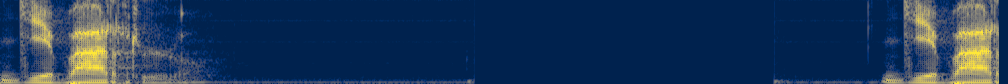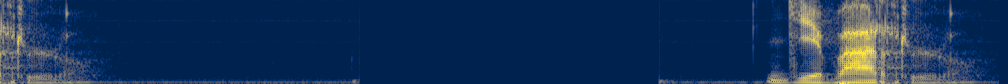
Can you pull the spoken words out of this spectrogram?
llevarlo, llevarlo, llevarlo.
